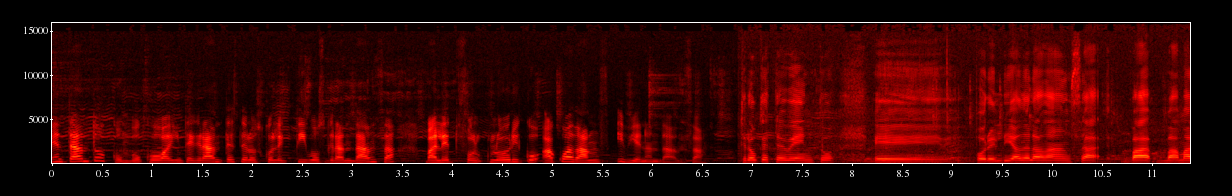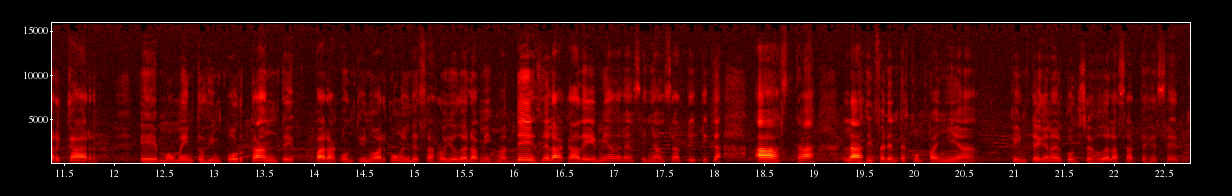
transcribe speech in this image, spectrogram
en tanto, convocó a integrantes de los colectivos Gran Danza, Ballet Folclórico, Aquadance y Bienandanza. Creo que este evento, eh, por el Día de la Danza, va, a marcar eh, momentos importantes para continuar con el desarrollo de la misma, desde la Academia de la Enseñanza Artística hasta las diferentes compañías que integran el Consejo de las Artes Escénicas.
